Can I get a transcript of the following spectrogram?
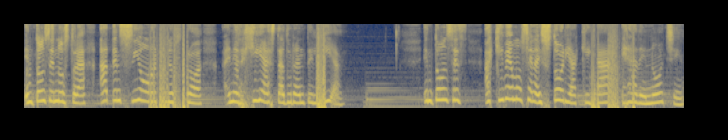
Entonces nuestra atención, nuestra energía está durante el día. Entonces, aquí vemos en la historia que ya era de noche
